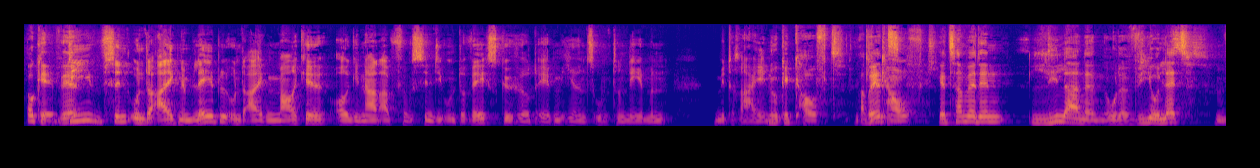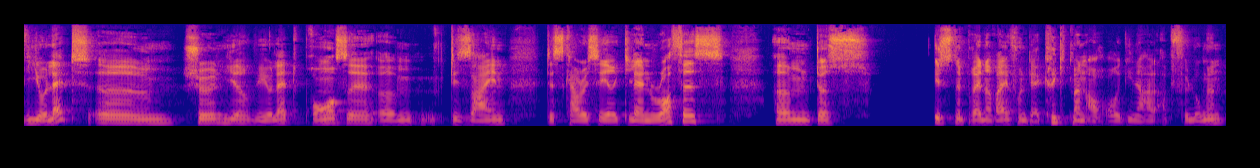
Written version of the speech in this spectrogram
okay. die sind unter eigenem Label, unter eigenem Marke, Originalabfüllung sind die unterwegs, gehört eben hier ins Unternehmen mit rein. Nur gekauft. Aber gekauft. Jetzt, jetzt haben wir den lilanen oder violett. Jetzt violett, äh, schön hier, violett, Bronze, ähm, Design Discovery-Serie Glen Rothes. Ähm, das ist eine Brennerei, von der kriegt man auch Originalabfüllungen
